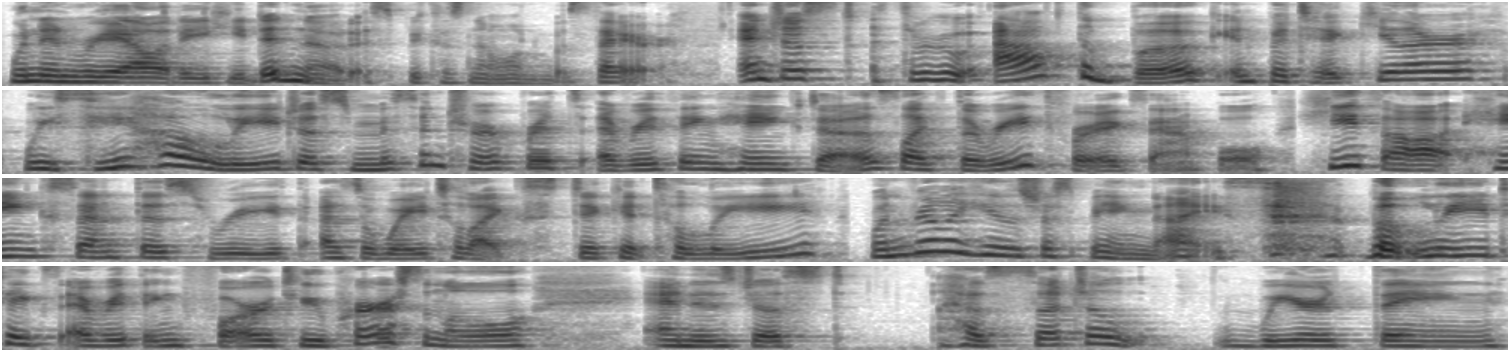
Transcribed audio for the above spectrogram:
when in reality he did notice because no one was there. And just throughout the book in particular, we see how Lee just misinterprets everything Hank does, like the wreath, for example. He thought Hank sent this wreath as a way to like stick it to Lee, when really he was just being nice. but Lee takes everything far too personal and is just has such a weird thing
